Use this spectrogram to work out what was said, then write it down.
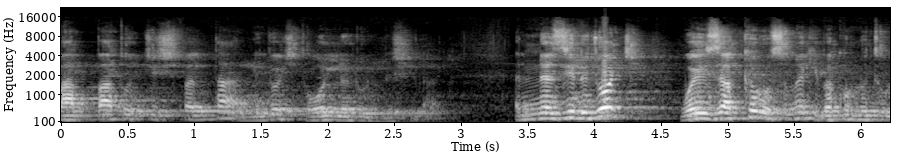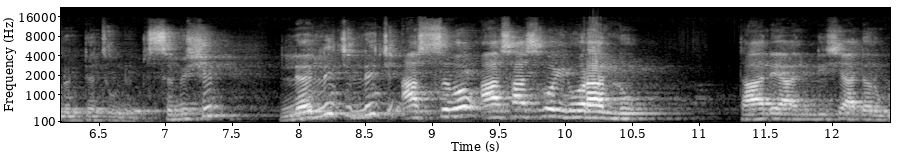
በአባቶችሽ ፈንታ ልጆች ተወለዱልሽ ይላል። እነዚህ ልጆች ወይ ዘክሩ ስመኪ በኩሉ ትውልደ ትውልድ፣ ስምሽን ለልጅ ልጅ አስበው አሳስበው ይኖራሉ። ታዲያ እንዲህ ሲያደርጉ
